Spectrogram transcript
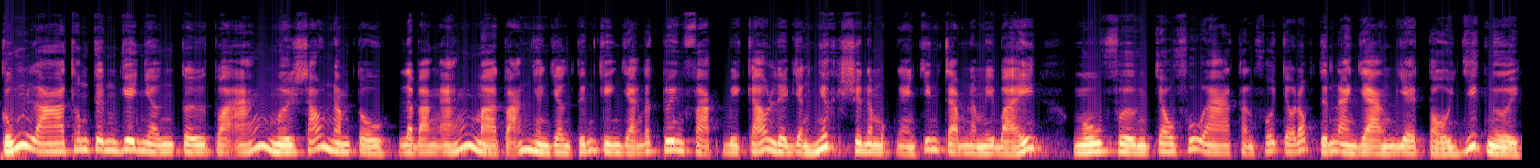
Cũng là thông tin ghi nhận từ tòa án 16 năm tù là bản án mà tòa án nhân dân tỉnh Kiên Giang đã tuyên phạt bị cáo Lê Văn Nhất sinh năm 1957, ngụ phường Châu Phú A, thành phố Châu Đốc, tỉnh An Giang về tội giết người.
